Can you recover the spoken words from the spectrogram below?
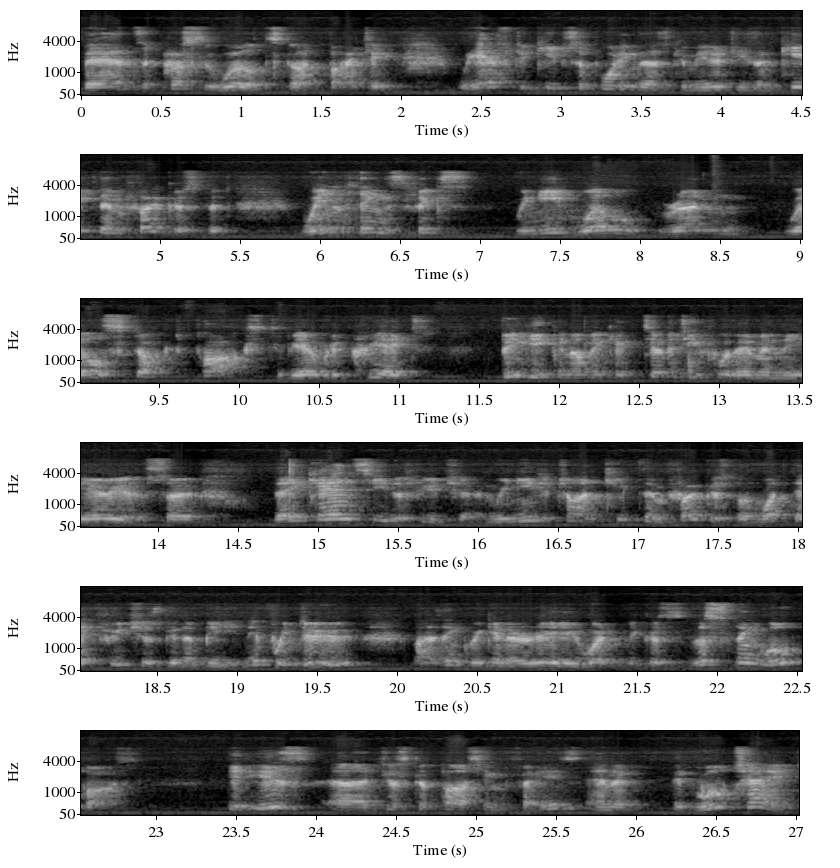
bans across the world start biting, we have to keep supporting those communities and keep them focused that when things fix, we need well run, well stocked parks to be able to create big economic activity for them in the area. So they can see the future, and we need to try and keep them focused on what that future is going to be. And if we do, I think we're going to really win because this thing will pass. It is uh, just a passing phase, and it, it will change.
